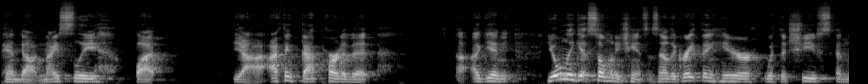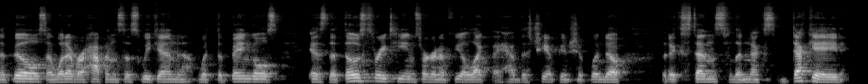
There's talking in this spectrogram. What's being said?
panned out nicely. But yeah, I think that part of it, again, you only get so many chances. Now, the great thing here with the Chiefs and the Bills and whatever happens this weekend with the Bengals is that those three teams are going to feel like they have this championship window that extends for the next decade.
